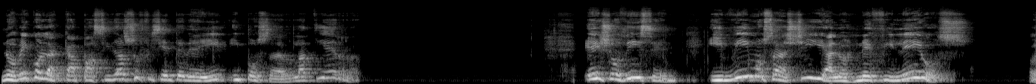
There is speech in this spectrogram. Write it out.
nos ve con la capacidad suficiente de ir y poseer la tierra. Ellos dicen, y vimos allí a los nefileos, o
